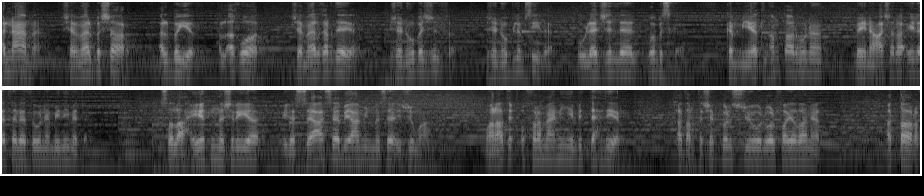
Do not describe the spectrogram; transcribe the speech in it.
النعامة. شمال بشار البيض الأغواط شمال غرداية جنوب الجلفة جنوب المسيلة ولاد جلال وبسكرة. كميات الأمطار هنا بين 10 إلى 30 ملم صلاحية النشرية إلى الساعة السابعة من مساء الجمعة. مناطق أخرى معنية بالتحذير. خطر تشكل السيول والفيضانات. الطارف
